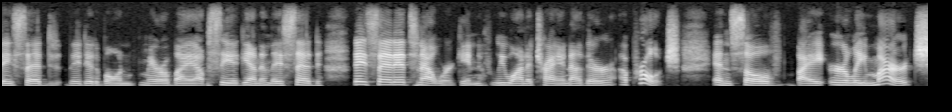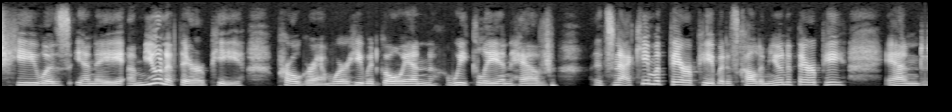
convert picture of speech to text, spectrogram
they said they did a bone marrow biopsy again and they said they said it's not working. We want to try another approach. And so by early march he was in a immunotherapy program where he would go in weekly and have it's not chemotherapy but it's called immunotherapy. And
